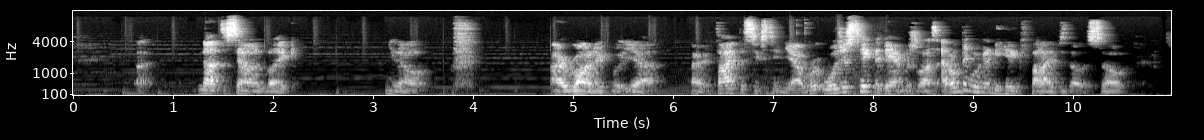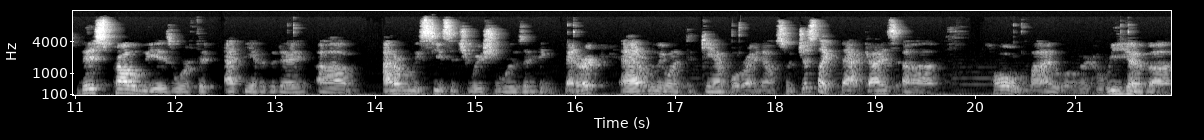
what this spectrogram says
uh, not to sound like, you know, ironic, but yeah. Alright, 5 to 16, yeah. we will just take the damage loss. I don't think we're going to be hitting 5s, though, so this probably is worth it at the end of the day. Um, I don't really see a situation where there's anything better, and I don't really want to gamble right now. So just like that, guys, uh, oh my lord, we have... Uh,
